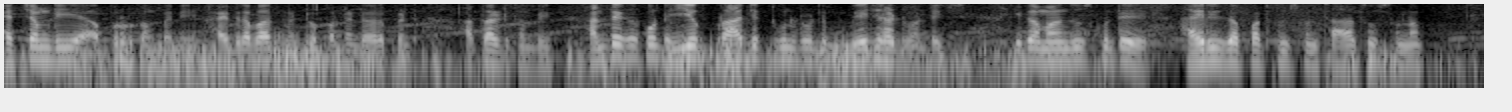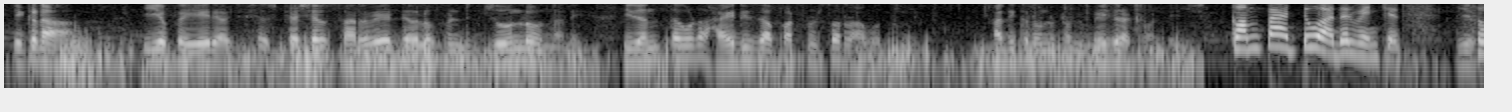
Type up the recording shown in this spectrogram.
HMDA approved company Hyderabad metropolitan development authority company. అంతేకాకుండా ఈ యొక్క ప్రాజెక్టుకు ఉన్నటువంటి మేజర్ అడ్వాంటేజ్. ఇక్కడ మనం చూసుకుంటే హైరీజ్ అపార్ట్మెంట్స్ మనం చాలా చూస్తున్నాం. ఇక్కడ ఈ యొక్క ఏరియా వచ్చేసి స్పెషల్ సర్వే డెవలప్మెంట్ జోన్లో ఉందండి. ఇదంతా కూడా హైరీజ్ అపార్ట్మెంట్స్తో రాబోతుంది. అది ఇక్కడ ఉన్నటువంటి major advantage. Compare to other ventures. So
